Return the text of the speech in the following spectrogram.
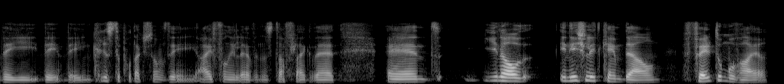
the they, they increased the production of the iPhone 11 and stuff like that. And you know, initially it came down, failed to move higher,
